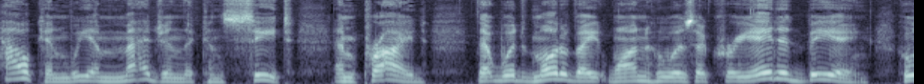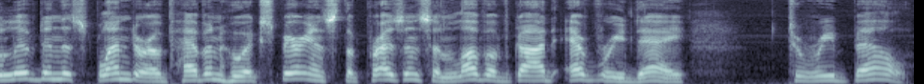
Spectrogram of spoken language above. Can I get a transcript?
How can we imagine the conceit and pride that would motivate one who was a created being, who lived in the splendor of heaven, who experienced the presence and love of God every day, to rebel.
